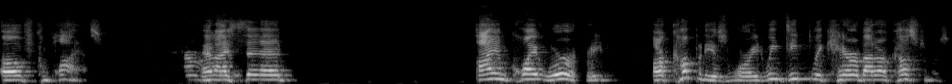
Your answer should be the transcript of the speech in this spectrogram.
of compliance. Oh. And I said, I am quite worried. Our company is worried. We deeply care about our customers.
